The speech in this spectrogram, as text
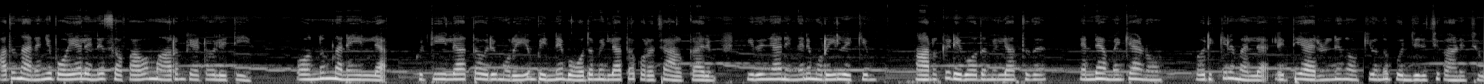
അത് നനഞ്ഞു പോയാൽ എന്റെ സ്വഭാവം മാറും കേട്ടോ ലിറ്റി. ഒന്നും നനയില്ല. കുറ്റിയില്ലാത്ത ഒരു മുറിയും പിന്നെ ബോധമില്ലാത്ത കുറച്ച് ആൾക്കാരും. ഇത് ഞാൻ എങ്ങനെ മുറിയിൽ വെക്കും? ആർക്കടി ബോധമില്ലാത്തത്? എന്റെ അമ്മയ്ക്കാണോ? ഒരിക്കലുമല്ല. ലിറ്റി അരുണിനെ നോക്കി ഒന്ന് പുഞ്ചിരിച്ചു കാണിച്ചു.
